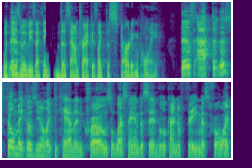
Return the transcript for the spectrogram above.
with these movies, I think the soundtrack is like the starting point. there's actor there's filmmakers you know like the Cameron Crowes or Wes Anderson who are kind of famous for like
